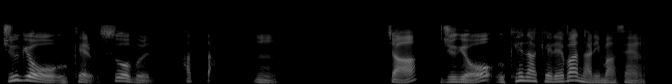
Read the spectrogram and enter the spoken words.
주교 우케 수업을 받다. 음. 자, 주교 우케나케레바 나리마센.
